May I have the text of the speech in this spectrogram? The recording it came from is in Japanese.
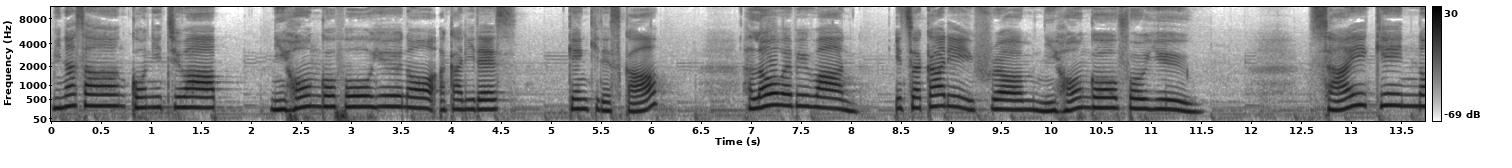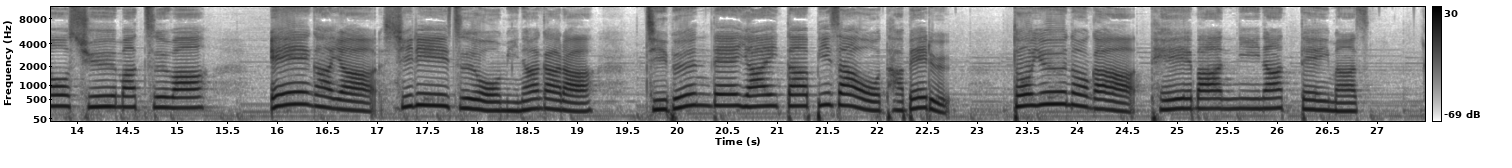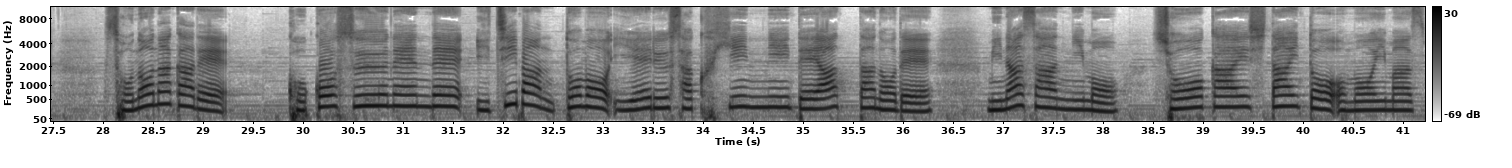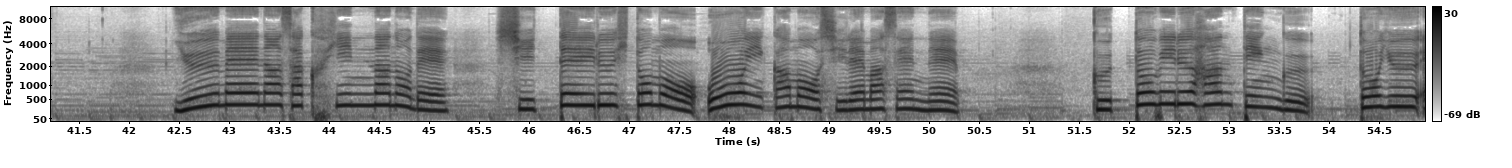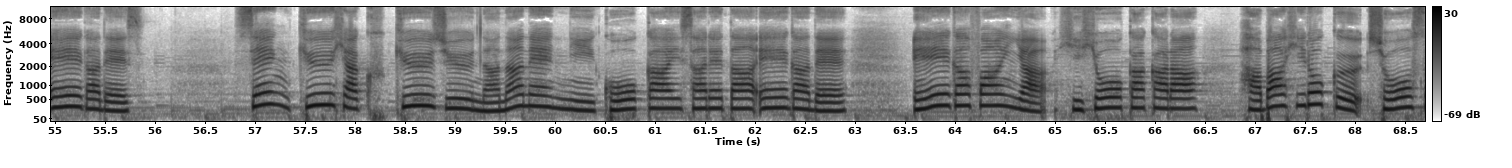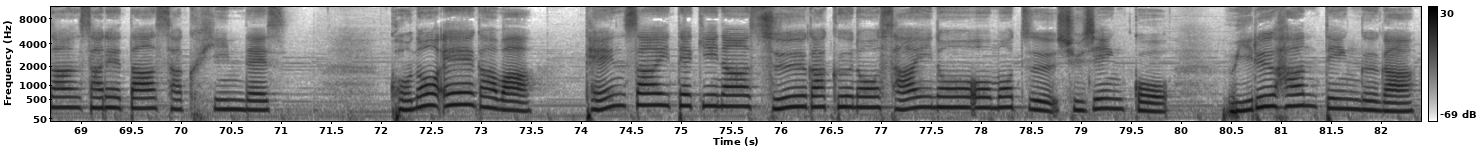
皆さん、こんにちは。日本語 for you のあかりです。元気ですか ?Hello everyone. It's Akari from 日本語 for you. 最近の週末は映画やシリーズを見ながら自分で焼いたピザを食べるというのが定番になっています。その中でここ数年で一番とも言える作品に出会ったので皆さんにも紹介したいと思います。有名な作品なので知っている人も多いかもしれませんね。グッドウィルハンティングという映画です。1997年に公開された映画で映画ファンや批評家から幅広く称賛された作品です。この映画は天才的な数学の才能を持つ主人公ウィル・ハンティングが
